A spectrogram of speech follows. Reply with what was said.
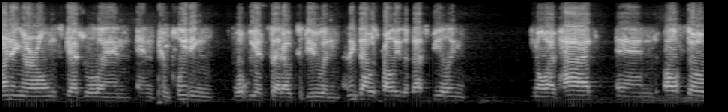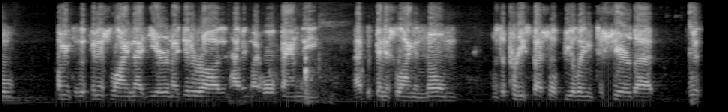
running our own schedule and, and completing what we had set out to do. And I think that was probably the best feeling, you know, I've had. And also coming to the finish line that year, and I did a Iditarod, and having my whole family at the finish line in Nome was a pretty special feeling to share that with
